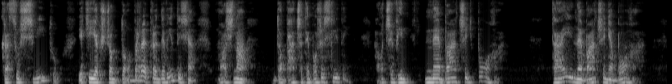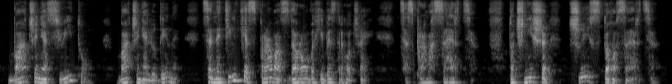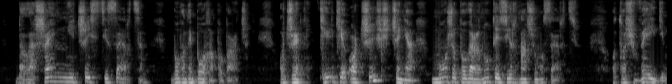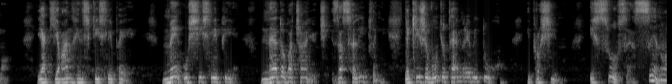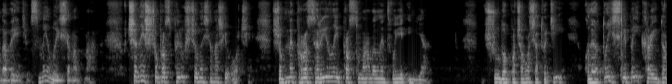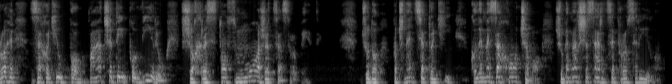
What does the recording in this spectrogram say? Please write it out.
красу світу, який, якщо добре придивитися, можна добачити Божі сліди. А отже він не бачить Бога, та й небачення Бога бачення світу, бачення людини це не тільки справа здорових і бистрих очей, це справа серця, точніше, чистого серця, блаженні чисті серцем, бо вони Бога побачать. Отже, тільки очищення може повернути зір нашому серцю. Отож вийдімо, як євангельський сліпий, ми усі сліпі, недобачаючі, засліплені, які живуть у темряві духу, і просімо. Ісусе, Сину Давидів, змилуйся над нами, вчини, щоб розплющилися наші очі, щоб ми прозріли і прославили Твоє ім'я. Чудо почалося тоді, коли той сліпий край дороги захотів побачити і повірив, що Христос може це зробити. Чудо почнеться тоді, коли ми захочемо, щоб наше серце прозріло,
